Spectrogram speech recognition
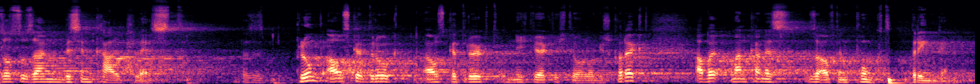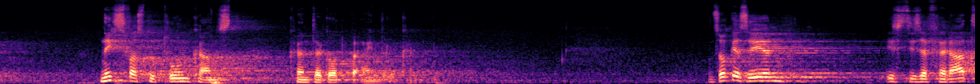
sozusagen ein bisschen kalt lässt. Das ist plump ausgedrückt, ausgedrückt und nicht wirklich theologisch korrekt, aber man kann es so auf den Punkt bringen. Nichts, was du tun kannst, könnte Gott beeindrucken. Und so gesehen ist dieser Verrat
